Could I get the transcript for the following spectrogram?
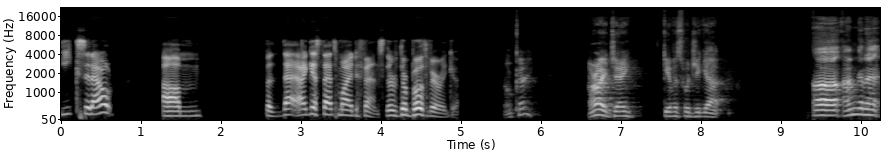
ekes it out. Um, but that I guess that's my defense. They're they're both very good. okay. All right, Jay. Give us what you got. Uh, I'm gonna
